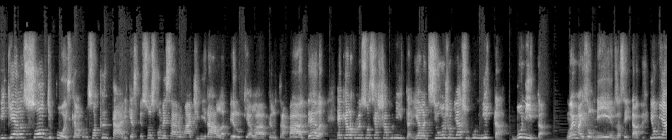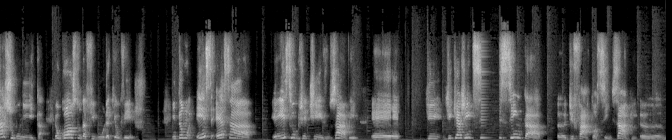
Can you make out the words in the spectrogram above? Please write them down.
e que ela só depois que ela começou a cantar e que as pessoas começaram a admirá-la pelo que ela, pelo trabalho dela, é que ela começou a se achar bonita. E ela disse: "Hoje eu me acho bonita, bonita". Não é mais ou menos aceitável. Eu me acho bonita. Eu gosto da figura que eu vejo. Então esse essa esse objetivo, sabe? É, de, de que a gente se sinta uh, de fato assim, sabe? Uh,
